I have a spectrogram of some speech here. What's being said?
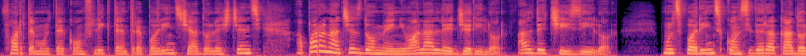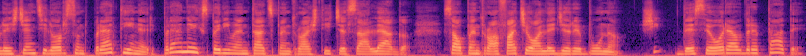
Foarte multe conflicte între părinți și adolescenți apar în acest domeniu al alegerilor, al deciziilor. Mulți părinți consideră că adolescenților sunt prea tineri, prea neexperimentați pentru a ști ce să aleagă sau pentru a face o alegere bună și deseori au dreptate.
